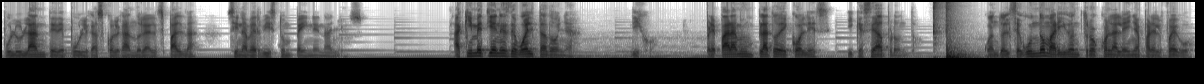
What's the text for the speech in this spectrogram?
pululante de pulgas colgándole a la espalda sin haber visto un peine en años. Aquí me tienes de vuelta, doña, dijo. Prepárame un plato de coles y que sea pronto. Cuando el segundo marido entró con la leña para el fuego,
